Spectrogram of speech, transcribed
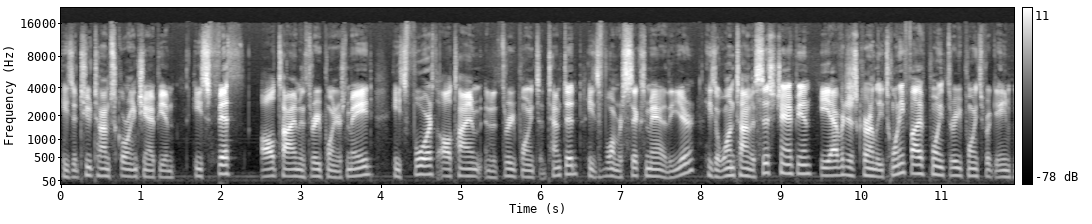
He's a two-time scoring champion. He's fifth all time in three pointers made. He's fourth all time in three points attempted. He's a former six man of the year. He's a one time assist champion. He averages currently 25.3 points per game,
